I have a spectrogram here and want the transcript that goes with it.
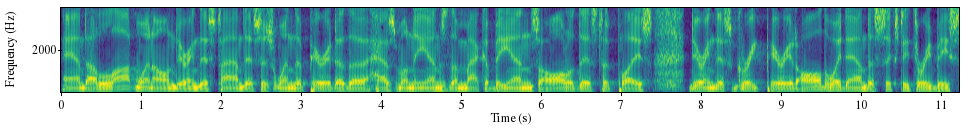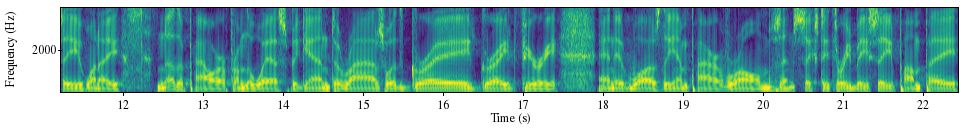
And a lot went on during this time. This is when the period of the Hasmoneans, the Maccabeans, all of this took place during this Greek period, all the way down to 63 BC when a, another power from the west began to rise with great, great fury, and it was the Empire of Rome. In 63 BC, Pompey,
